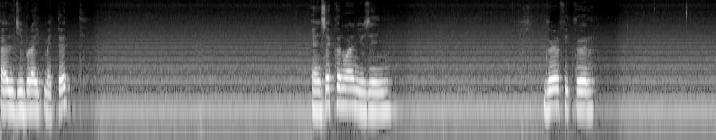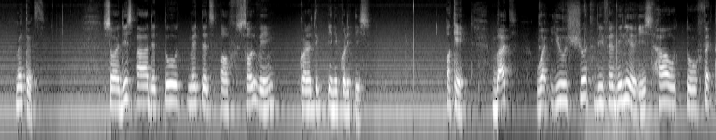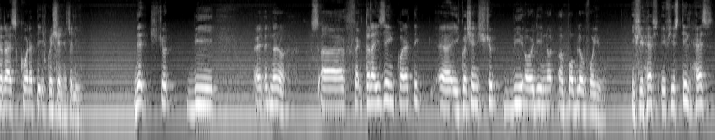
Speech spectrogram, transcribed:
algebraic method and second one using graphical methods. So these are the two methods of solving quadratic inequalities okay but what you should be familiar is how to factorize quadratic equation actually. That should be uh, uh no no. Uh, factorizing quadratic uh, equation should be already not a problem for you. If you have if you still has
